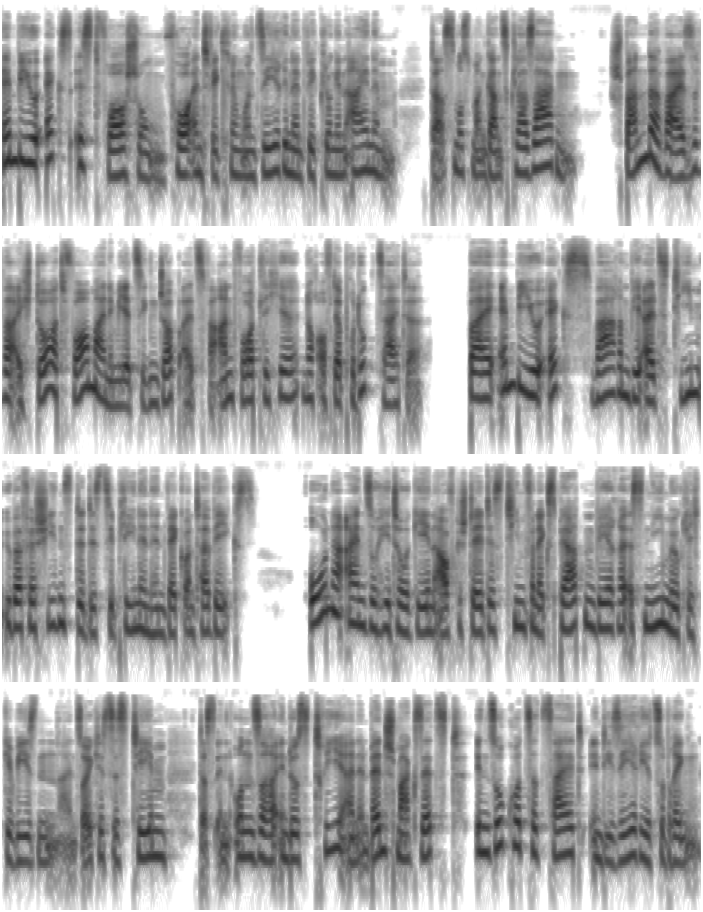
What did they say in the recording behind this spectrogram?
MBUX ist Forschung, Vorentwicklung und Serienentwicklung in einem. Das muss man ganz klar sagen. Spannenderweise war ich dort vor meinem jetzigen Job als Verantwortliche noch auf der Produktseite. Bei MBUX waren wir als Team über verschiedenste Disziplinen hinweg unterwegs. Ohne ein so heterogen aufgestelltes Team von Experten wäre es nie möglich gewesen, ein solches System, das in unserer Industrie einen Benchmark setzt, in so kurzer Zeit in die Serie zu bringen.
